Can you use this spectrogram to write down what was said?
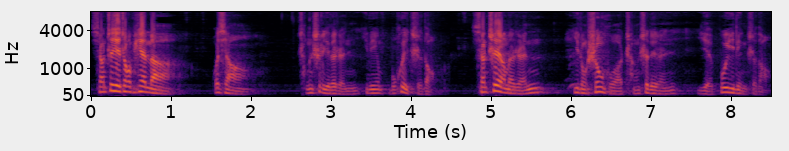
像这些照片呢，我想城市里的人一定不会知道。像这样的人一种生活，城市的人也不一定知道。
